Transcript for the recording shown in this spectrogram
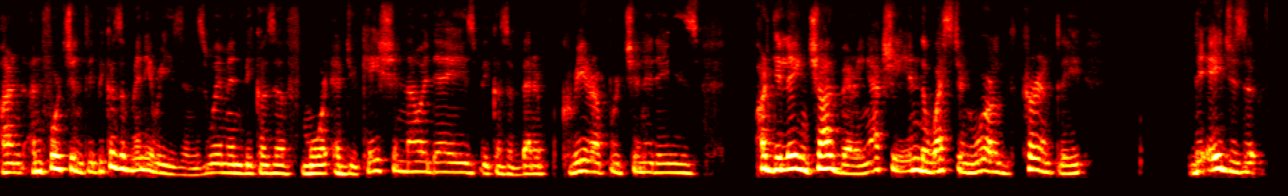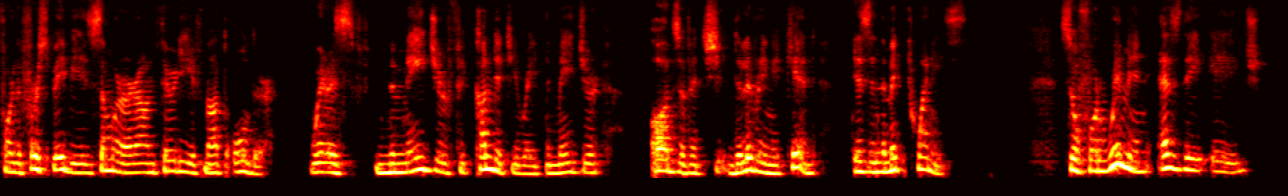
are unfortunately because of many reasons. Women because of more education nowadays, because of better career opportunities, are delaying childbearing. Actually, in the Western world currently, the age is for the first baby is somewhere around 30, if not older whereas the major fecundity rate, the major odds of it delivering a kid is in the mid 20s. So for women, as they age,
